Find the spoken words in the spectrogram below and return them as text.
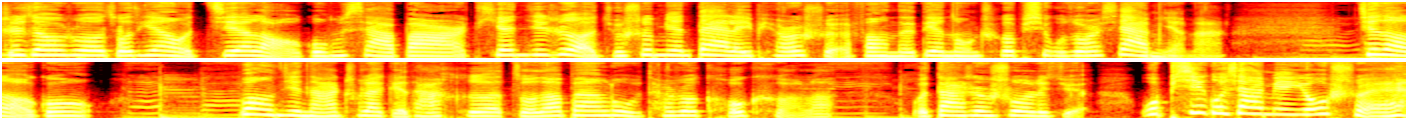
支交说：“昨天我接老公下班，天气热，就顺便带了一瓶水放在电动车屁股座下面嘛。接到老公，忘记拿出来给他喝。走到半路，他说口渴了，我大声说了一句：‘我屁股下面有水。’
